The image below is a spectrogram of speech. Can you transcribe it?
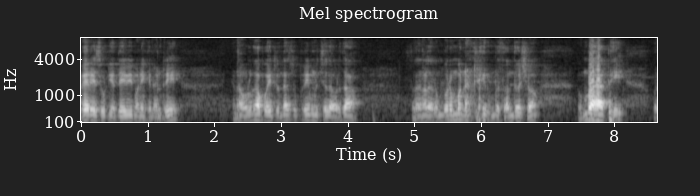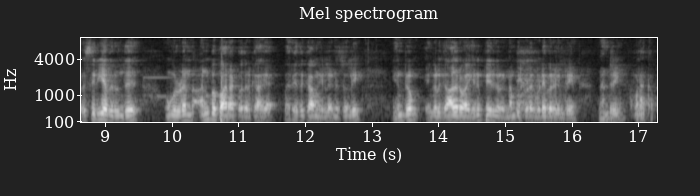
பேரை சூட்டிய தேவி மணிக்கு நன்றி. நான் ஒழுங்காக போயிட்டு இருந்தேன் சுப்ரீம் நிச்சது அவர் தான் ஸோ அதனால் ரொம்ப ரொம்ப நன்றி ரொம்ப சந்தோஷம். ரொம்ப ஹாப்பி ஒரு சிறிய விருந்து உங்களுடன் அன்பு பாராட்டுவதற்காக வேறு எதுக்காக இல்லைன்னு சொல்லி என்றும் எங்களுக்கு ஆதரவாக இருப்பீர்கள் நம்பிக்கையுடன் விடைபெறுகின்றேன். நன்றி வணக்கம்.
